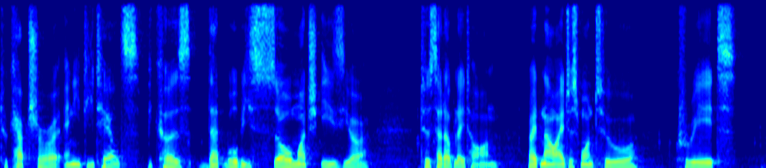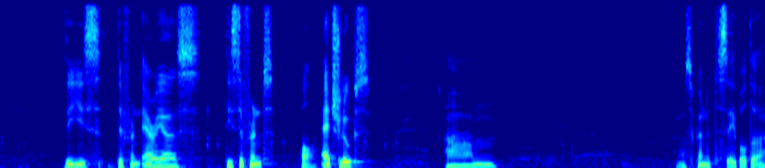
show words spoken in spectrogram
to capture any details because that will be so much easier to set up later on. Right now I just want to create these different areas, these different, well, edge loops. Um, I'm also going to disable the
